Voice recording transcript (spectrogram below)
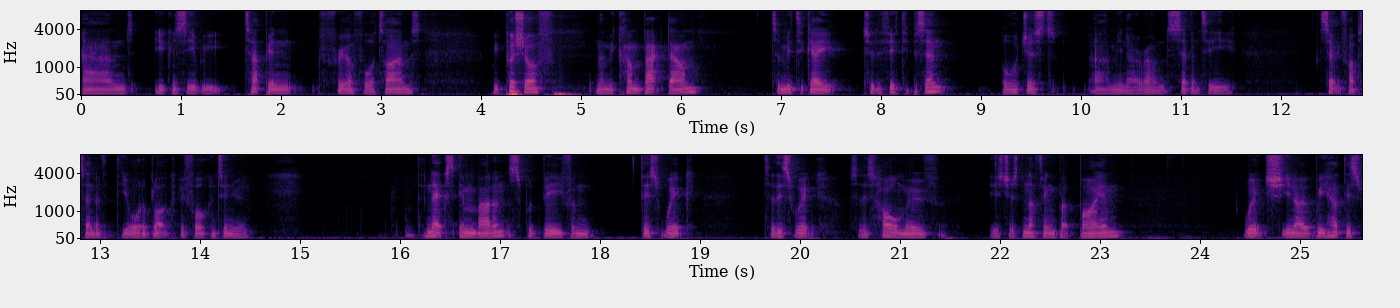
and you can see we tap in three or four times. We push off and then we come back down to mitigate to the 50% or just, um, you know, around 70, 75% of the order block before continuing. The next imbalance would be from this wick to this wick. So this whole move is just nothing but buying, which, you know, we had this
